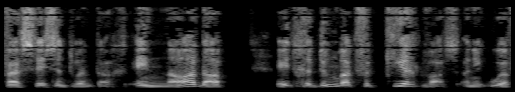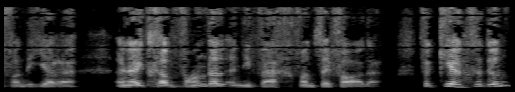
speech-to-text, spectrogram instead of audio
vers 26 en Nadab het gedoen wat verkeerd was in die oë van die Here en hy het gewandel in die weg van sy vader. Verkeerd ja. gedoen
